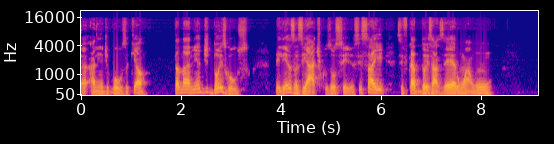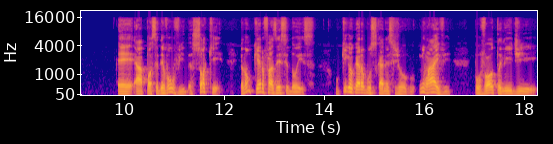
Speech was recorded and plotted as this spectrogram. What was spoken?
a, a linha de gols aqui, ó, tá na linha de dois gols, beleza? Asiáticos, ou seja, se sair, se ficar 2 a 0 1 a 1 é, a aposta é devolvida. Só que eu não quero fazer esse 2. O que, que eu quero buscar nesse jogo? Em live, por volta ali de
